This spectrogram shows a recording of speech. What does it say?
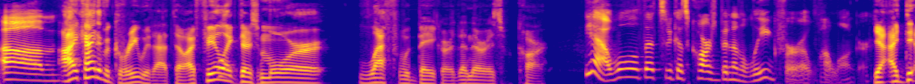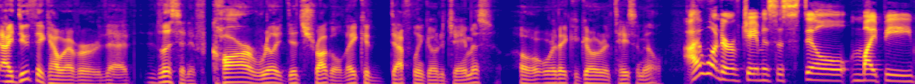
Um, I kind of agree with that, though. I feel like there's more left with Baker than there is with Carr. yeah, well, that's because Carr's been in the league for a lot longer. Yeah, I, I do think, however, that listen, if Carr really did struggle, they could definitely go to Jameis or, or they could go to Taysom Hill. I wonder if Jameis is still might be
